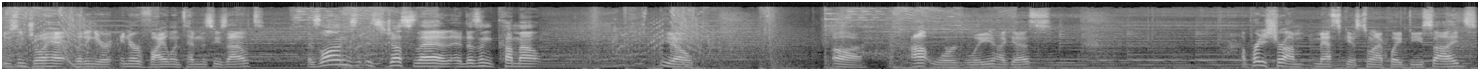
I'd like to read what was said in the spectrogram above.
You just enjoy letting your inner violent tendencies out. As long as it's just that and doesn't come out, you know, uh, outwardly, I guess. I'm pretty sure I'm masochist when I play D-sides.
